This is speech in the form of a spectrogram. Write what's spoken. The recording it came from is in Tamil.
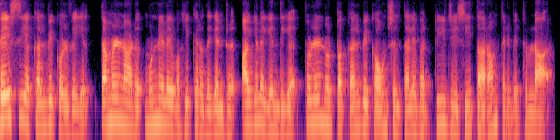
தேசிய கல்விக் கொள்கையில் தமிழ்நாடு முன்னிலை வகிக்கிறது என்று அகில இந்திய தொழில்நுட்ப கல்வி கவுன்சில் தலைவர் டி. ஜி. சீதாராம் தெரிவித்துள்ளார்.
